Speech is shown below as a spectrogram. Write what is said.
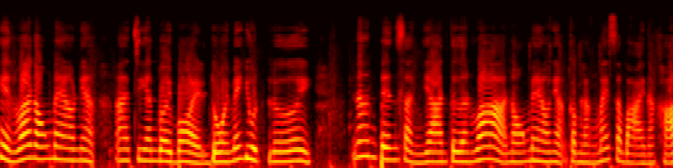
เห็นว่าน้องแมวเนี่ยอาเจียนบ่อยๆ โดยไม่หยุดเลย นั่นเป็นสัญญาณเตือนว่าน้องแมวเนี่ยกำลังไม่สบายนะคะ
